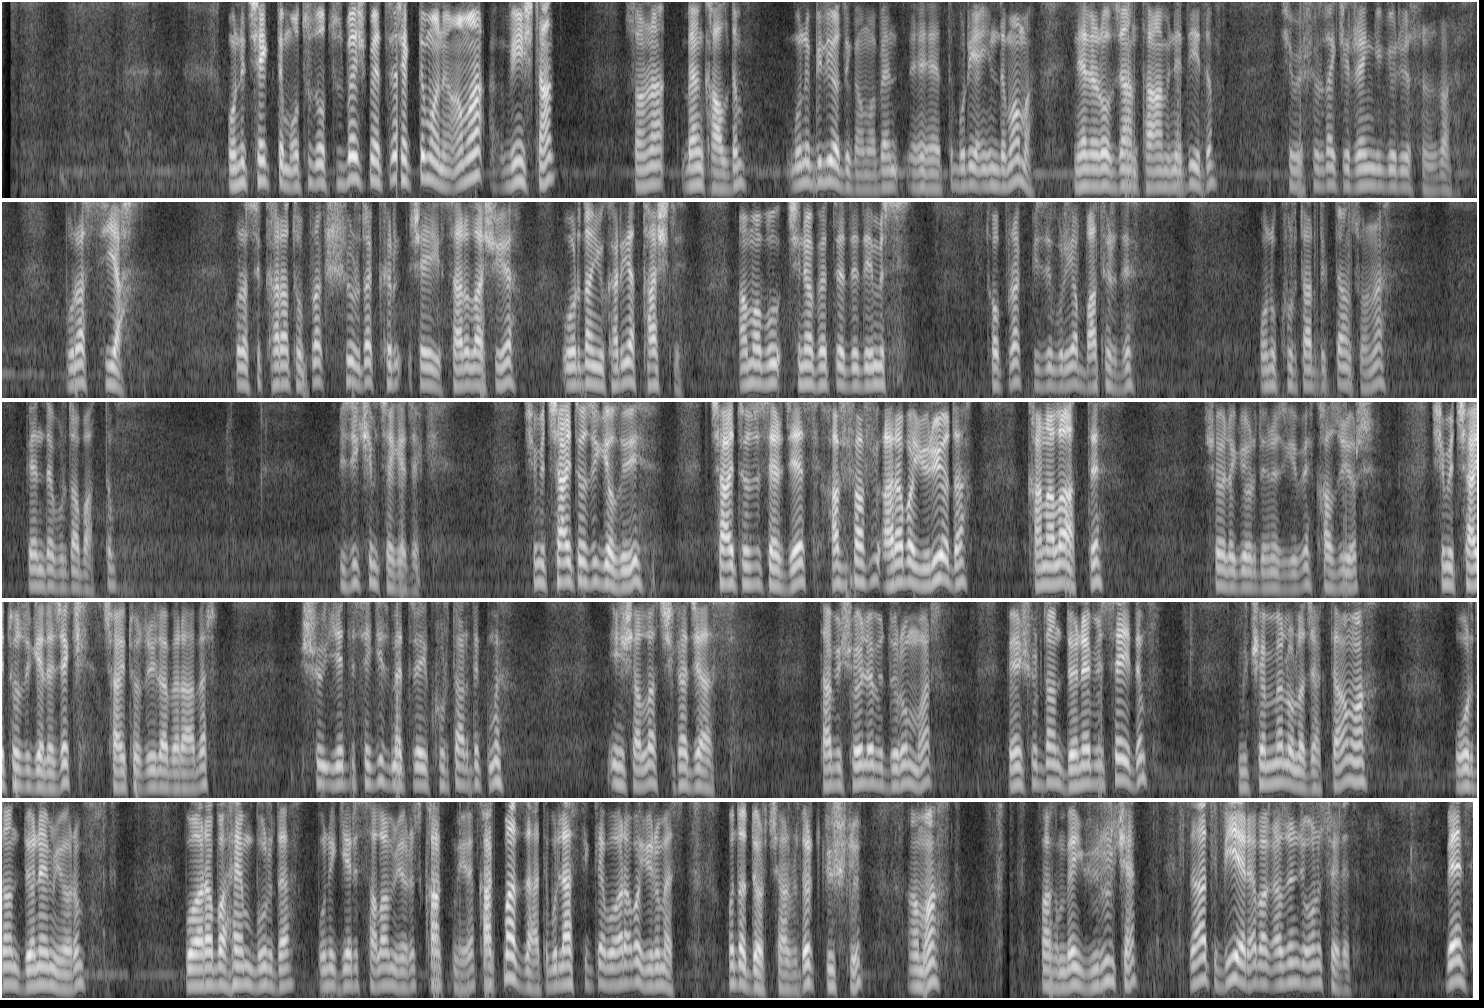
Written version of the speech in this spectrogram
Onu çektim. 30-35 metre çektim onu ama vinçten. Sonra ben kaldım. Bunu biliyorduk ama ben e, buraya indim ama neler olacağını tahmin ediyordum. Şimdi şuradaki rengi görüyorsunuz bakın. Burası siyah. Burası kara toprak. Şurada kır, şey sarılaşıyor. Oradan yukarıya taşlı. Ama bu çinopetre dediğimiz toprak bizi buraya batırdı. Onu kurtardıktan sonra ben de burada battım. Bizi kim çekecek? Şimdi çay tozu geliyor. Çay tozu sereceğiz. Hafif hafif araba yürüyor da kanala attı. Şöyle gördüğünüz gibi kazıyor. Şimdi çay tozu gelecek. Çay tozuyla beraber şu 7-8 metreyi kurtardık mı İnşallah çıkacağız. Tabi şöyle bir durum var. Ben şuradan dönebilseydim mükemmel olacaktı ama oradan dönemiyorum. Bu araba hem burada. Bunu geri salamıyoruz. Kalkmıyor. Kalkmaz zaten. Bu lastikle bu araba yürümez. O da 4x4 güçlü. Ama bakın ben yürürken zaten bir yere bak az önce onu söyledim. Ben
